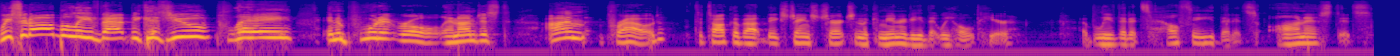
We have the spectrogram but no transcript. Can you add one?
we should all believe that because you play an important role. And I'm just, I'm proud to talk about the Exchange Church and the community that we hold here. I believe that it's healthy, that it's honest, it's,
